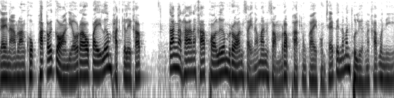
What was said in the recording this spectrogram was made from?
ได้น้ำล้างคกพักเอาไว้ก่อนเดี๋ยวเราไปเริ่มผัดกันเลยครับ ตั้งกระทะนะครับ พอเริ่มร้อนใส่น้ำมันสำหรับผัดลงไป ผมใช้เป็นน้ำมันถั่วเหลืองนะครับวันนี้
